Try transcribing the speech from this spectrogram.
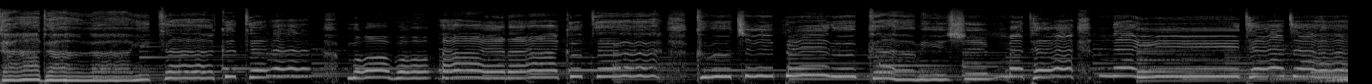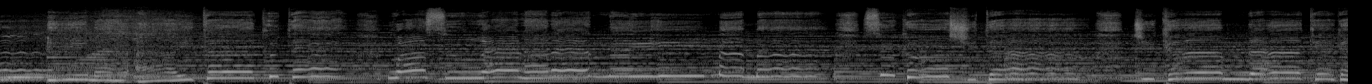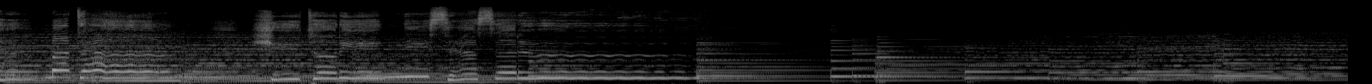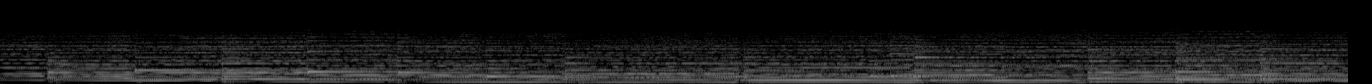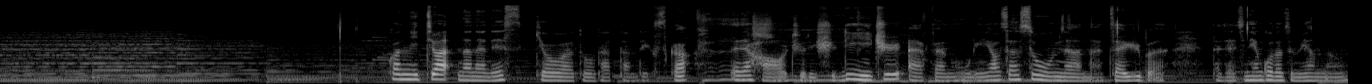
ただ会いたくてもう会えなくて唇噛みしめて泣いてた今会いたくて忘れられないまま過ごした時間だけがまた 깃털인 네 쌀쌀은 欢迎你娜娜です。今だったんですか？大家好，这里是荔枝 FM 五零幺三四五，娜娜在日本。大家今天过得怎么样呢？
